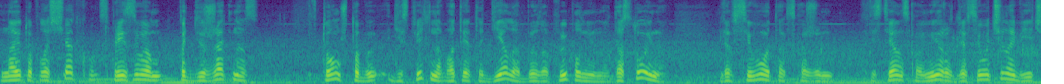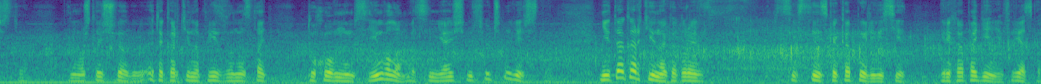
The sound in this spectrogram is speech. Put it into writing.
на эту площадку с призывом поддержать нас в том, чтобы действительно вот это дело было выполнено достойно для всего, так скажем, христианского мира, для всего человечества. Потому что, еще говорю, эта картина призвана стать духовным символом, осеняющим все человечество. Не та картина, которая в Сикстинской капелле висит, грехопадение, фреска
